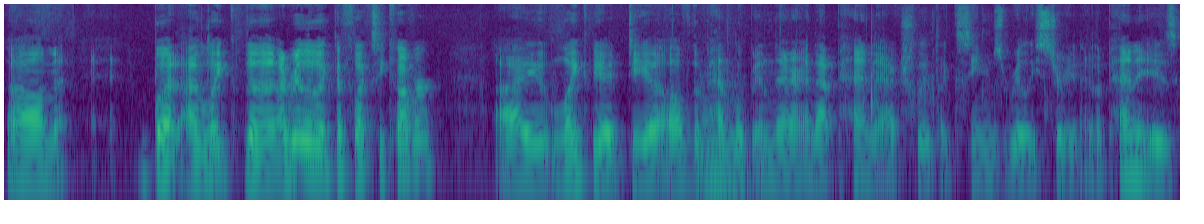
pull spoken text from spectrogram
Um, but I like the I really like the flexi cover. I like the idea of the pen Mhm. loop in there, and that pen actually like seems really sturdy there. The pen is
